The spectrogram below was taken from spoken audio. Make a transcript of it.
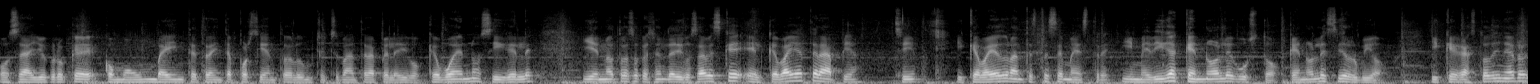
O sea, yo creo que como un 20, 30% de los muchachos van a terapia. Le digo, qué bueno, síguele. Y en otras ocasiones le digo, ¿sabes qué? El que vaya a terapia, ¿sí? Y que vaya durante este semestre y me diga que no le gustó, que no le sirvió, y que gastó dinero,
